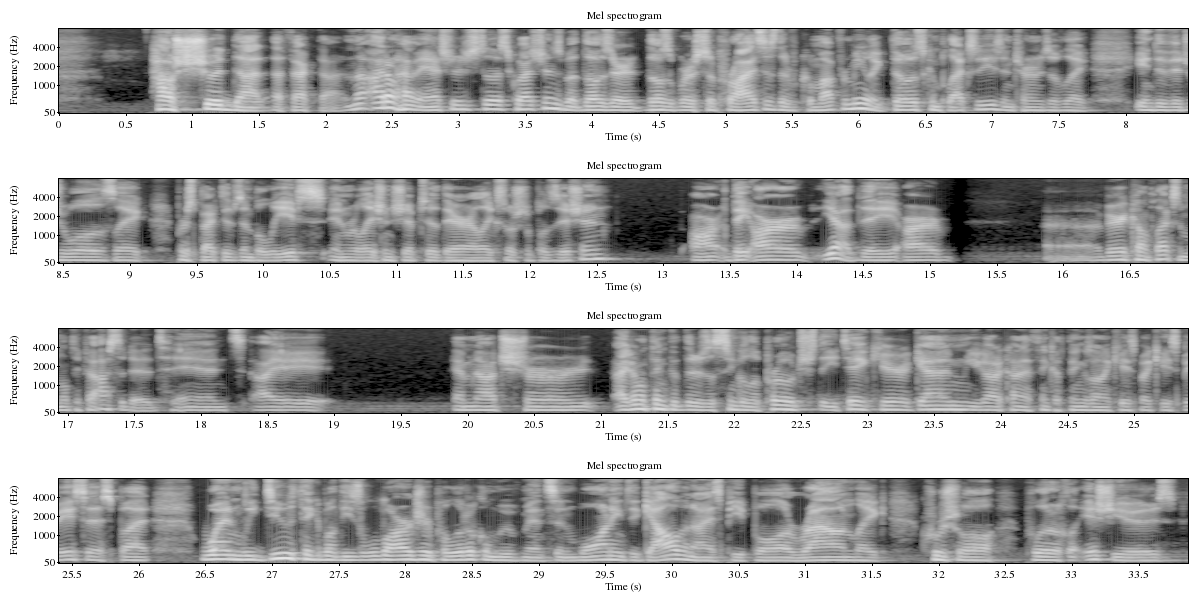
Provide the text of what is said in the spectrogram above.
how should that affect that? And I don't have answers to those questions, but those are those were surprises that have come up for me, like those complexities in terms of like individuals' like perspectives and beliefs in relationship to their like social position are they are yeah they are uh, very complex and multifaceted, and I am not sure. I don't think that there's a single approach that you take here. Again, you got to kind of think of things on a case by case basis. But when we do think about these larger political movements and wanting to galvanize people around like crucial political issues,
